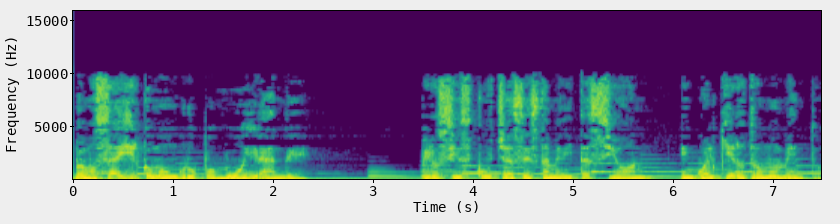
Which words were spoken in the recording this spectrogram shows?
Vamos a ir como un grupo muy grande, pero si escuchas esta meditación en cualquier otro momento,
